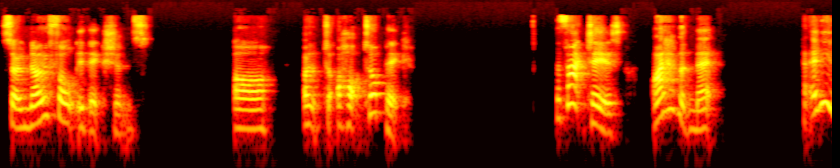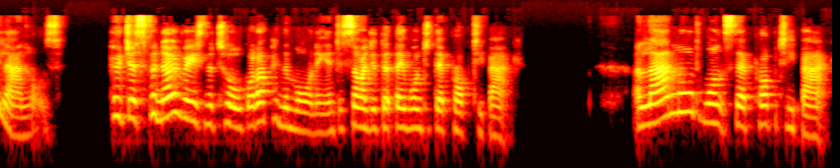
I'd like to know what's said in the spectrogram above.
So no fault evictions are a, a hot topic. The fact is, I haven't met any landlords who just for no reason at all got up in the morning and decided that they wanted their property back. A landlord wants their property back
